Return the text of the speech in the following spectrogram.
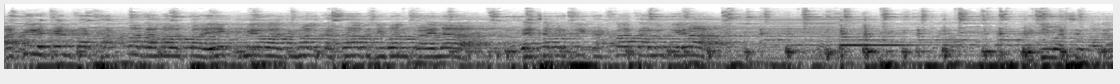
अतिरेक्यांचा खात्मा झाला होता. एकमेव अजमल कसा जीवन राहिला. त्याच्यावरती खटला चालू केला. किती वर्ष बघा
